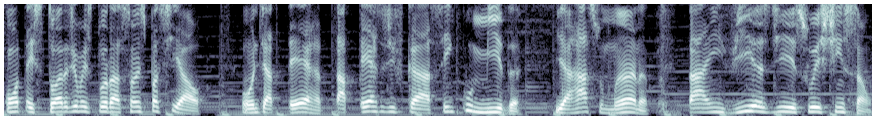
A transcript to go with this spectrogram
conta a história de uma exploração espacial onde a Terra está perto de ficar sem comida e a raça humana está em vias de sua extinção.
